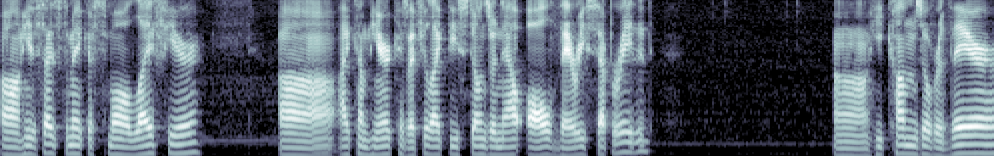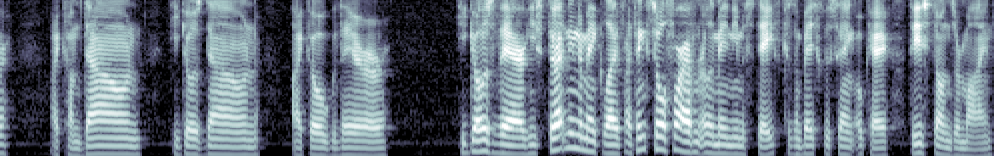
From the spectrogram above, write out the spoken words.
Uh, he decides to make a small life here. Uh, I come here because I feel like these stones are now all very separated. Uh, he comes over there. I come down. He goes down. I go there. He goes there. He's threatening to make life. I think so far I haven't really made any mistakes because I'm basically saying, okay, these stones are mine.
